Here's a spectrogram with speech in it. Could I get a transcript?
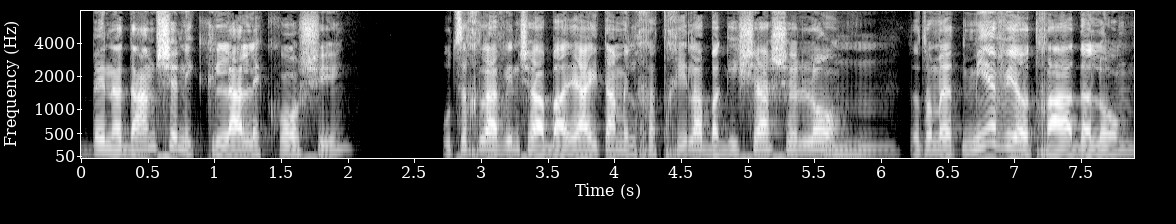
בן אדם שנקלע לקושי, הוא צריך להבין שהבעיה הייתה מלכתחילה בגישה שלו. מהמם. זאת אומרת, מי הביא אותך עד הלום?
